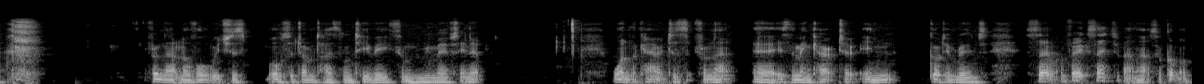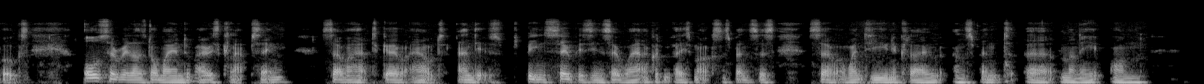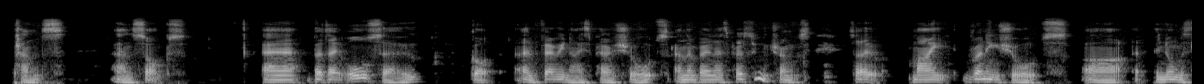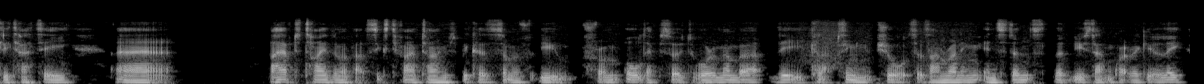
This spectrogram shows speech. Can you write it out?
from that novel, which is also dramatized on TV. Some of you may have seen it. One of the characters from that uh, is the main character in God in Ruins. So I'm very excited about that. So I've got my books. Also realised all my underwear is collapsing, so I had to go out, and it's been so busy and so wet I couldn't face Marks and Spencers. So I went to Uniqlo and spent uh, money on pants and socks. Uh, but I also got a very nice pair of shorts and a very nice pair of swimming trunks. So my running shorts are enormously tatty. Uh, I have to tie them about 65 times because some of you from old episodes will remember the collapsing shorts as I'm running incidents that used to happen quite regularly.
